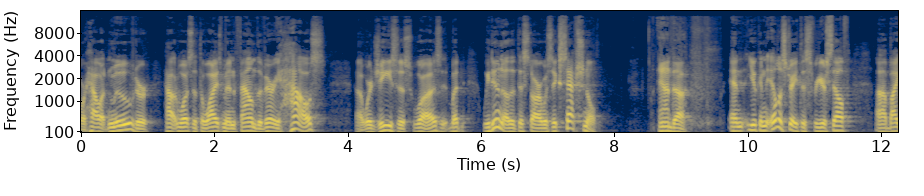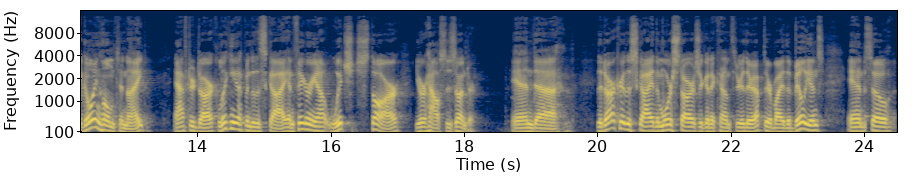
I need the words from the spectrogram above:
or how it moved or how it was that the wise men found the very house uh, where Jesus was, but we do know that this star was exceptional. And, uh, and you can illustrate this for yourself uh, by going home tonight after dark, looking up into the sky, and figuring out which star your house is under. And uh, the darker the sky, the more stars are going to come through. They're up there by the billions. And so,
